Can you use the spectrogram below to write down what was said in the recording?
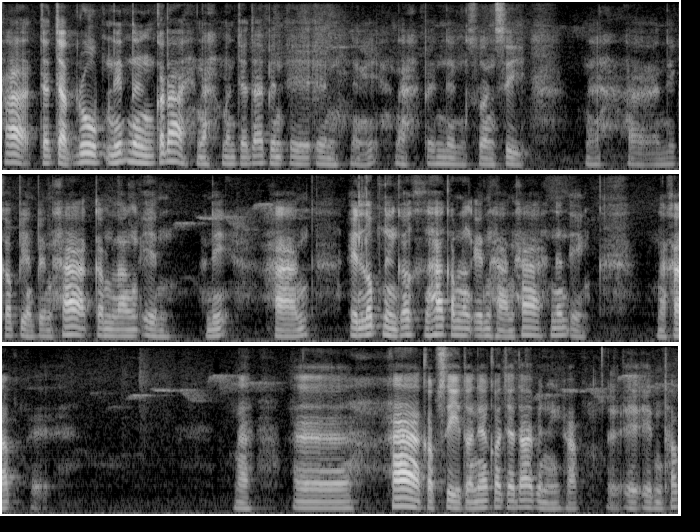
ถ้าจะจัดรูปนิดนึงก็ได้นะ มันจะได้เป็น an อย่างนี้นะ เป็น1ส่วน4นะอันนี้ก็เปลี่ยนเป็น 5กำลัง n อันนี้หาร n ลบ1ก็คือ 5กำลัง n หาร 5 นั่นเองนะครับนะเอ่อ5กับ 4 ตัวนี้ก็จะได้เป็นอย่างนี้ครับเอ่อ an เท่า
